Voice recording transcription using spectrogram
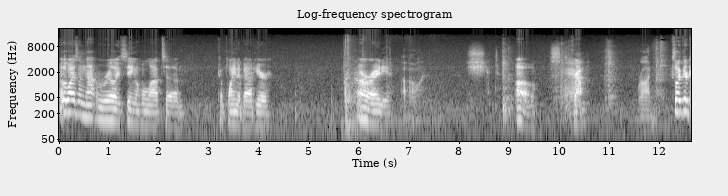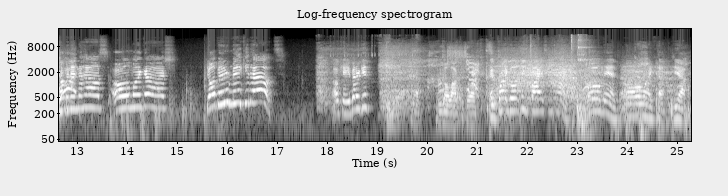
otherwise, I'm not really seeing a whole lot to complain about here. Alrighty. it. Uh oh. Shit. Uh oh. Sam. Crap. Run. Looks like they're coming in the house. Oh my gosh. Y'all better make it out. Okay, you better get. Yep. You go lock the door. And probably go at least buy us some time. Oh man. Oh my god. Yeah.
